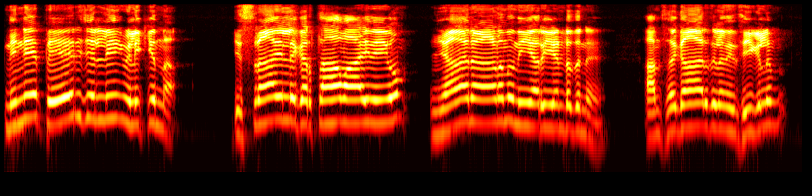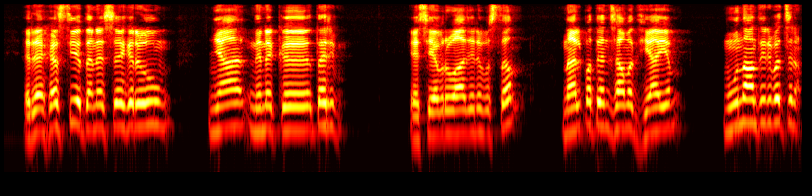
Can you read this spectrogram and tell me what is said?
നിന്നെ പേര് ചൊല്ലി വിളിക്കുന്ന ഇസ്രായേലിന്റെ കർത്താവായ ദൈവം ഞാനാണെന്ന് നീ അറിയേണ്ടതിന് അന്ധകാരത്തിലെ നിധികളും രഹസ്യ ധനശേഖരവും ഞാൻ നിനക്ക് തരും. യശ്യപ്രവാചന പുസ്തകം നാൽപ്പത്തി അഞ്ചാം അധ്യായം മൂന്നാം തിരുവചനം.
